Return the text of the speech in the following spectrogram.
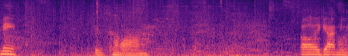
Me. Dude, come on. Oh, they got me.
